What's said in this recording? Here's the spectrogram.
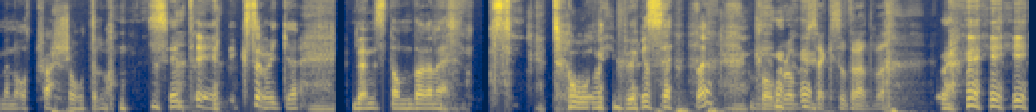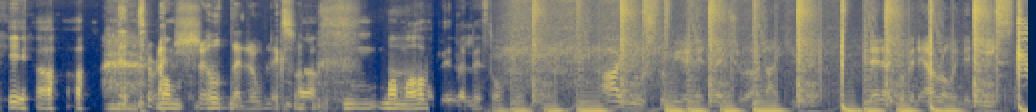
men å trashe hotellrommet sitt det er liksom ikke den standarden jeg tror vi bør sette. Bob-Rob 36. ja. Trashe hotellrom, liksom. ja. Mamma hadde blitt veldig stolt. I used to be an adventurer like you. Then I took an arrow in the knee.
